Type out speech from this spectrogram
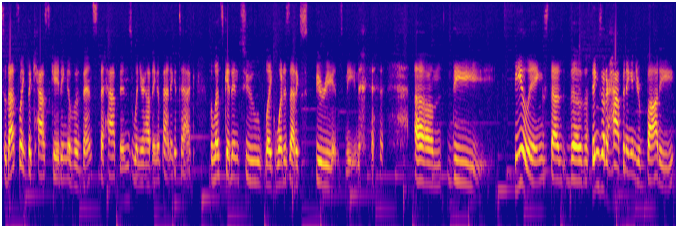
So that's like the cascading of events that happens when you're having a panic attack. But let's get into like what does that experience mean? um, the feelings that the, the things that are happening in your body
